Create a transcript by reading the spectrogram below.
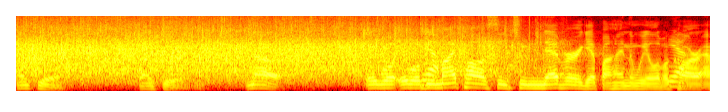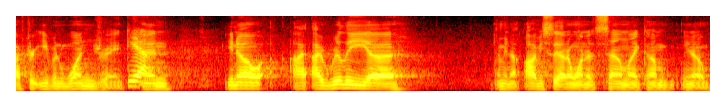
Thank you. Thank you. No, it will, it will yeah. be my policy to never get behind the wheel of a yeah. car after even one drink. Yeah. And you know, I, I really, uh, I mean, obviously, I don't want to sound like I'm, you know,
